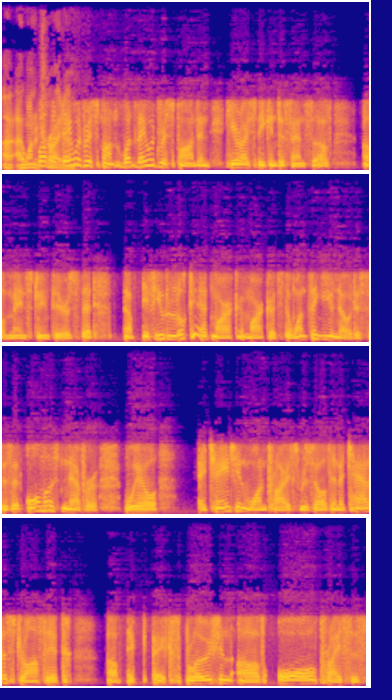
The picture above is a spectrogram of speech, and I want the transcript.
I, I want to well, try but they would respond. What they would respond, and here I speak in defense of of mainstream theorists that uh, if you look at mark- markets, the one thing you notice is that almost never will a change in one price result in a catastrophic e- explosion of all prices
